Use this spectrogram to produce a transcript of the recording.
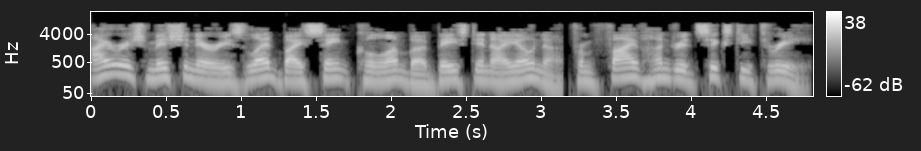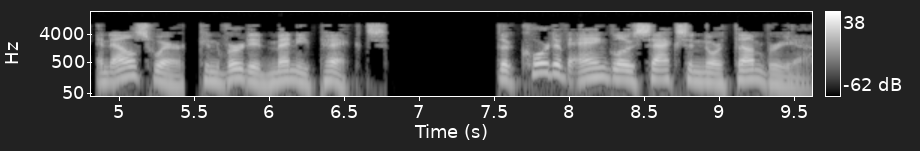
Irish missionaries led by Saint Columba based in Iona from 563 and elsewhere, converted many Picts. The court of Anglo-Saxon Northumbria,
